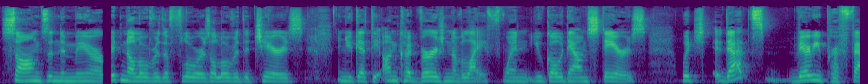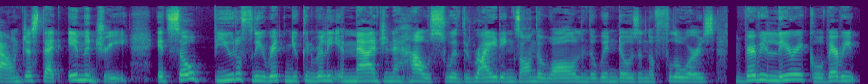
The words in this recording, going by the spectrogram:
Songs in the mirror, written all over the floors, all over the chairs, and you get the uncut version of life when you go downstairs which that's very profound just that imagery it's so beautifully written you can really imagine a house with writings on the wall and the windows and the floors very lyrical very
